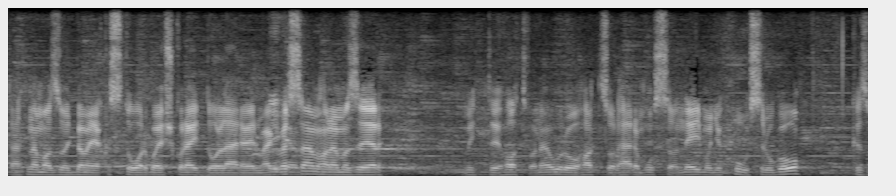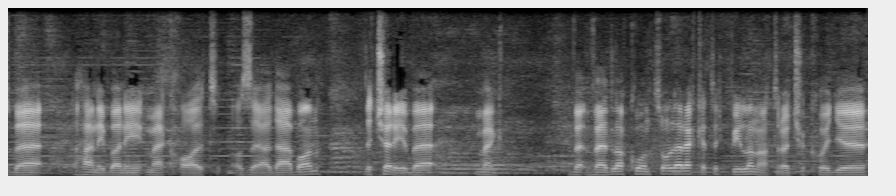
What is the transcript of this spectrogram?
tehát nem az, hogy bemegyek a sztorba és akkor egy dollárért megveszem, Igen. hanem azért mit, 60 euró, 6x3, 24, mondjuk 20 rugó, közben Honey Bunny meghalt a Zeldában, de cserébe meg ve- vedd le a kontrollereket egy pillanatra, csak hogy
